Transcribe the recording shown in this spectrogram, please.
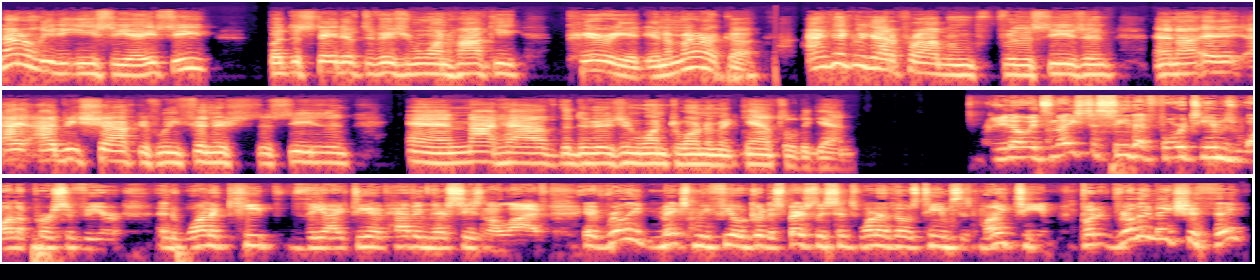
not only the ECAC but the state of Division One hockey. Period in America. I think we got a problem for the season, and I, I I'd be shocked if we finish the season and not have the Division One tournament canceled again. You know, it's nice to see that four teams want to persevere and want to keep the idea of having their season alive. It really makes me feel good, especially since one of those teams is my team. But it really makes you think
